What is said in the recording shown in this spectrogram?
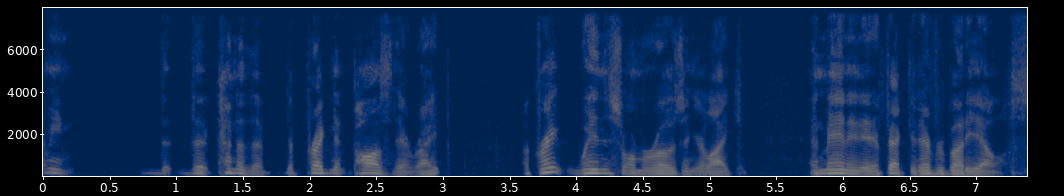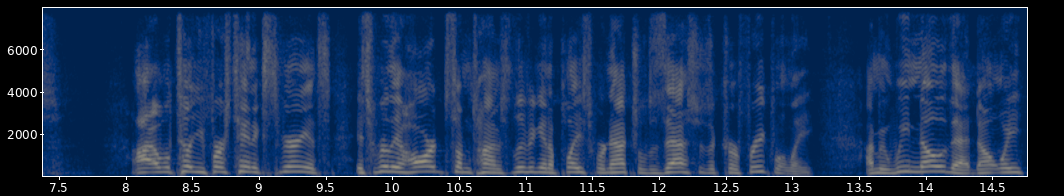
I mean, the, the kind of the, the pregnant pause there, right? A great windstorm arose, and you're like, and man, it affected everybody else. I will tell you firsthand experience, it's really hard sometimes living in a place where natural disasters occur frequently. I mean, we know that, don't we?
